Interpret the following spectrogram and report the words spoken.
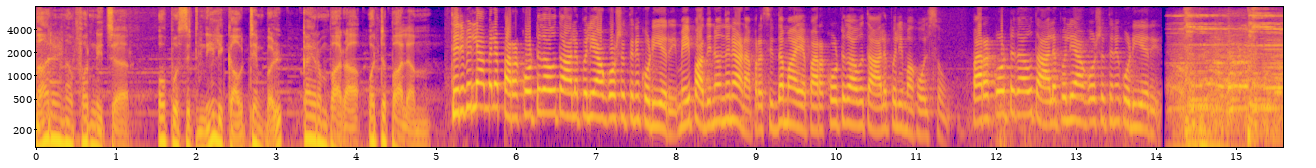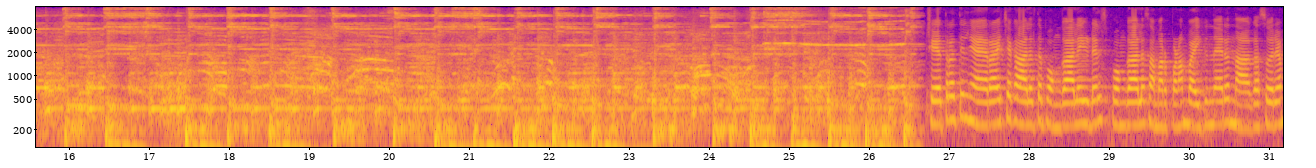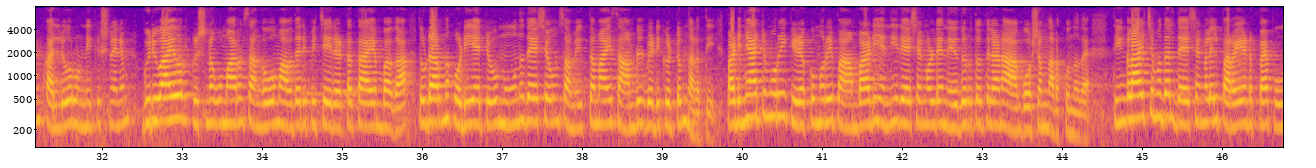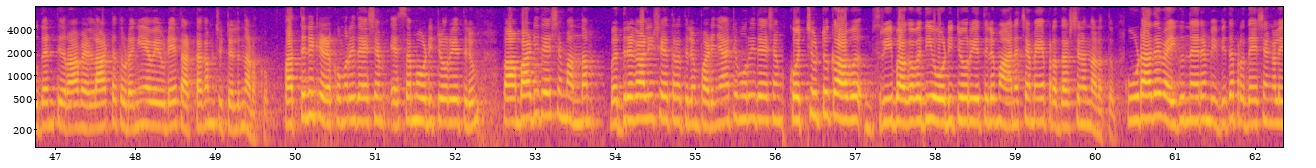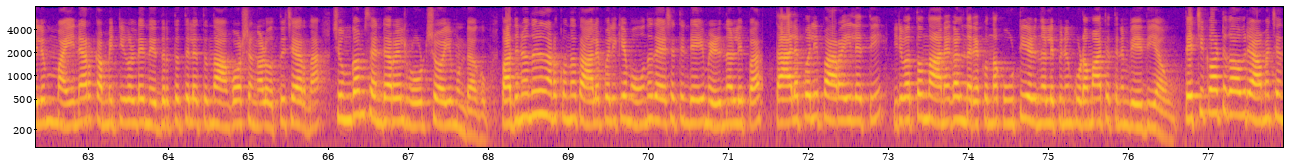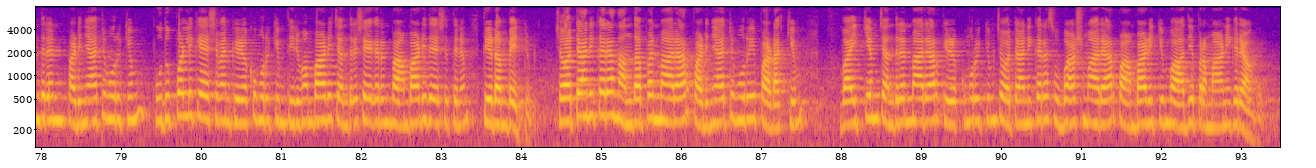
Narayana furniture opposite Neelikkavu temple Kayarampara Ottapalam. Thiruvilwamala Parakkottukavu Thalappoli ആഘോഷത്തിന് കൊടിയേറി. May പതിനൊന്നിനാണ് പ്രസിദ്ധമായ പറക്കോട്ടുകാവ് താലപ്പൊലി മഹോത്സവം. പറക്കോട്ടുകാവ് താലപ്പൊലി ആഘോഷത്തിന് കൊടിയേറി. ക്ഷേത്രത്തിൽ ഞായറാഴ്ച കാലത്ത് പൊങ്കാലയിടൽ പൊങ്കാല സമർപ്പണം വൈകുന്നേരം നാഗസ്വരം കല്ലൂർ ഉണ്ണികൃഷ്ണനും ഗുരുവായൂർ കൃഷ്ണകുമാറും സംഘവും അവതരിപ്പിച്ച ഇരട്ടത്തായമ്പക തുടർന്ന് കൊടിയേറ്റവും മൂന്ന് ദേശവും സംയുക്തമായി സാമ്പിൾ വെടിക്കെട്ടും നടത്തി. പടിഞ്ഞാറ്റുമുറി കിഴക്കുമുറി പാമ്പാടി എന്നീ ദേശങ്ങളുടെ നേതൃത്വത്തിലാണ് ആഘോഷം നടക്കുന്നത്. തിങ്കളാഴ്ച മുതൽ ദേശങ്ങളിൽ പറയെടുപ്പ് പൂതൻ തിറ വെള്ളാട്ട് തുടങ്ങിയവയുടെ തട്ടകം ചുറ്റലും നടക്കും. പത്തിന് കിഴക്കുമുറി ദേശം എസ് എം ഓഡിറ്റോറിയത്തിലും പാമ്പാടി ദേശം അന്നം ഭദ്രകാളി ക്ഷേത്രത്തിലും പടിഞ്ഞാറ്റുമുറി ദേശം കൊച്ചുട്ടുകാവ് ശ്രീ ഭഗവതി ഓഡിറ്റോറിയത്തിലും ആനച്ചമയ പ്രദർശനം നടത്തും. കൂടാതെ വൈകുന്നേരം വിവിധ പ്രദേശങ്ങളിലും മൈനർ കമ്മിറ്റികളുടെ നേതൃത്വത്തിലെത്തുന്ന ആഘോഷങ്ങൾ ഒത്തുചേർന്ന ചുങ്കം സെന്ററിൽ റോഡ് ഷോയും ഉണ്ടാകും. പതിനൊന്നിന് നടക്കുന്ന താലപ്പൊലിക്ക് മൂന്ന് ദേശത്തിന്റെയും എഴുന്നള്ളിപ്പ് താലപ്പൊലി പാറയിലെത്തി ഇരുപത്തൊന്ന് ആനകൾ നിരക്കുന്ന കൂട്ടി കൂട്ടിയെഴുന്നള്ളിപ്പിനും കുടമാറ്റത്തിനും വേദിയാവും. തെച്ചിക്കോട്ടുകാവ് രാമചന്ദ്രൻ പടിഞ്ഞാറ്റുമുറിക്കും പുതുപ്പള്ളി കേശവൻ കിഴക്കുമുറിക്കും തിരുവമ്പാടി ചന്ദ്രശേഖരൻ പാമ്പാടി ദേശത്തിനും തിടമ്പേറ്റും ചോറ്റാനിക്കര നന്ദപ്പന്മാരാർ പടിഞ്ഞാറ്റുമുറി പടയ്ക്കും വൈക്കം ചന്ദ്രന്മാരാർ കിഴക്കുമുറിക്കും ചോറ്റാനിക്കര സുഭാഷ്മാരാർ പാമ്പാടിക്കും വാദ്യ പ്രമാണികരാകും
